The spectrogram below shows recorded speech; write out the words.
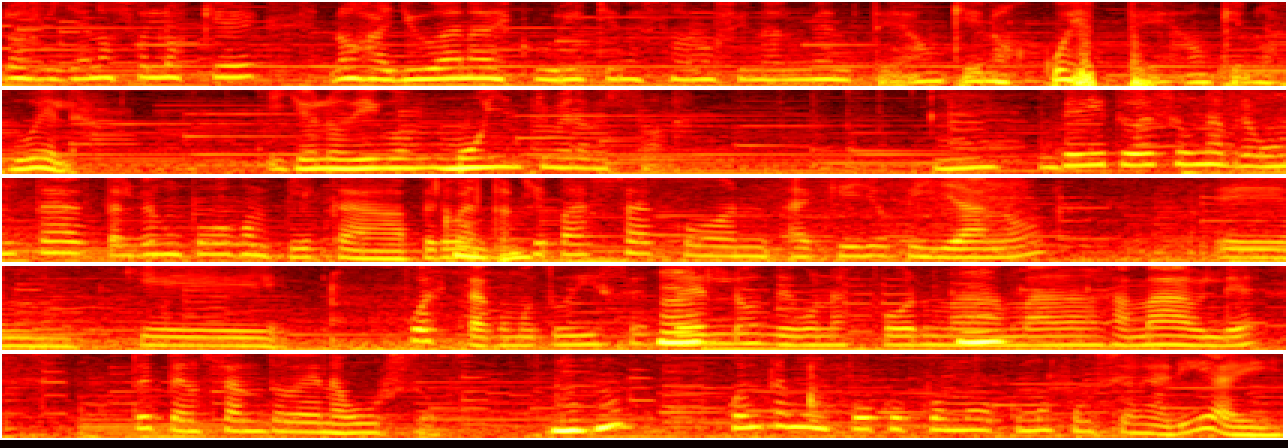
los villanos son los que nos ayudan a descubrir quiénes somos finalmente, aunque nos cueste, aunque nos duela. Y yo lo digo muy en primera persona. ¿Mm? Betty, te voy a hacer una pregunta tal vez un poco complicada, pero Cuéntame. ¿qué pasa con aquellos villanos eh, que cuesta, como tú dices, ¿Mm? verlos de una forma ¿Mm? más amable? Estoy pensando en abusos. Cuéntame un poco cómo, cómo funcionaría ahí.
